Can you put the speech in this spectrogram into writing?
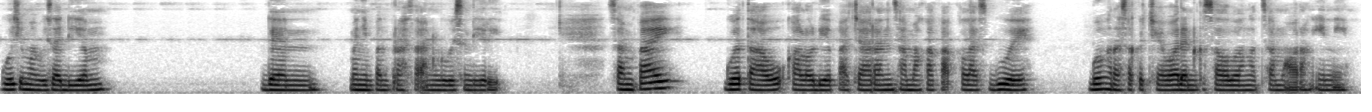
gue cuma bisa diam dan menyimpan perasaan gue sendiri. Sampai gue tahu kalau dia pacaran sama kakak kelas gue, gue ngerasa kecewa dan kesal banget sama orang ini.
